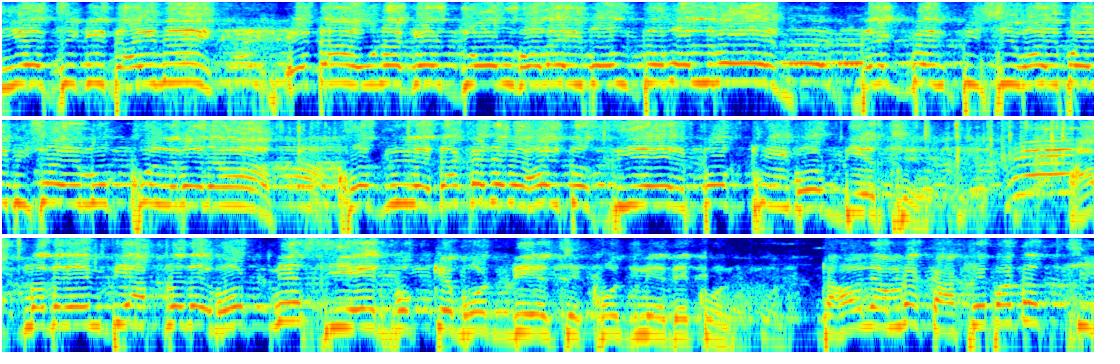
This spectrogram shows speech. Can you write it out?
দিয়েছে কি দেয়নি? এটা ওনাকে জোর গলায় বলতে বলবেন। দেখবেন পিসি ভাই এই বিষয়ে মুখ খুলবে না। খোঁজ নিলে দেখা যাবে হয়তো সিএ এর পক্ষেই ভোট দিয়েছে। আপনাদের ভোট নিয়ে সি এর পক্ষে ভোট দিয়েছে, খোঁজ নিয়ে দেখুন। তাহলে আমরা কাকে পাঠাচ্ছি?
